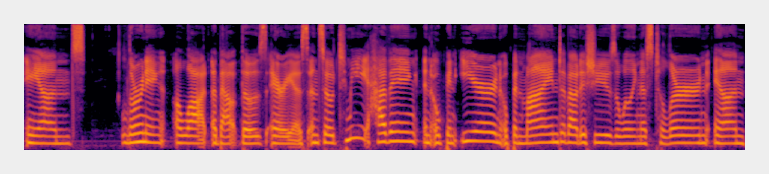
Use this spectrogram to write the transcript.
and learning a lot about those areas. And so to me, having an open ear, an open mind about issues, a willingness to learn and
